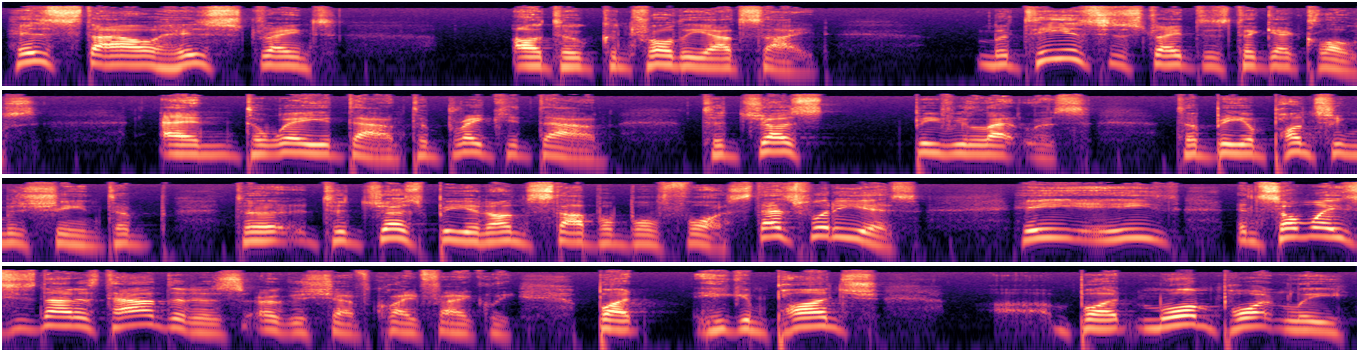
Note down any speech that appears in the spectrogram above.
his style, his strength, uh, to control the outside. Matias' strength is to get close and to wear you down, to break you down, to just be relentless, to be a punching machine, to to to just be an unstoppable force. That's what he is. He he in some ways he's not as talented as Ergashev, quite frankly, but he can punch. Uh, but more importantly,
